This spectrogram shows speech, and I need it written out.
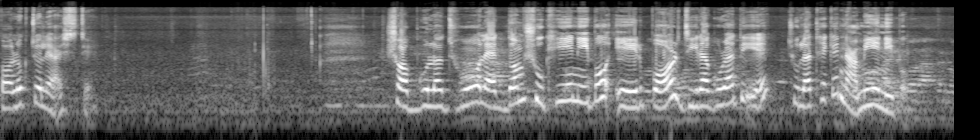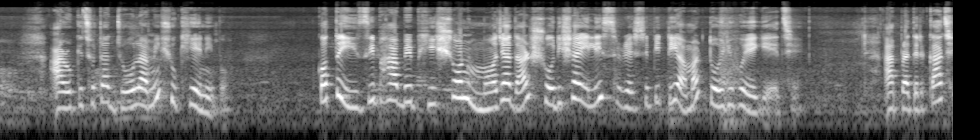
বলক চলে আসছে। সবগুলো ঝোল একদম শুকিয়ে নিব, এরপর জিরা গুঁড়া দিয়ে চুলা থেকে নামিয়ে নিব। আরও কিছুটা ঝোল আমি শুকিয়ে নিব। কত ইজিভাবে ভীষণ মজাদার সরিষা ইলিশ রেসিপিটি আমার তৈরি হয়ে গিয়েছে। আপনাদের কাছে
